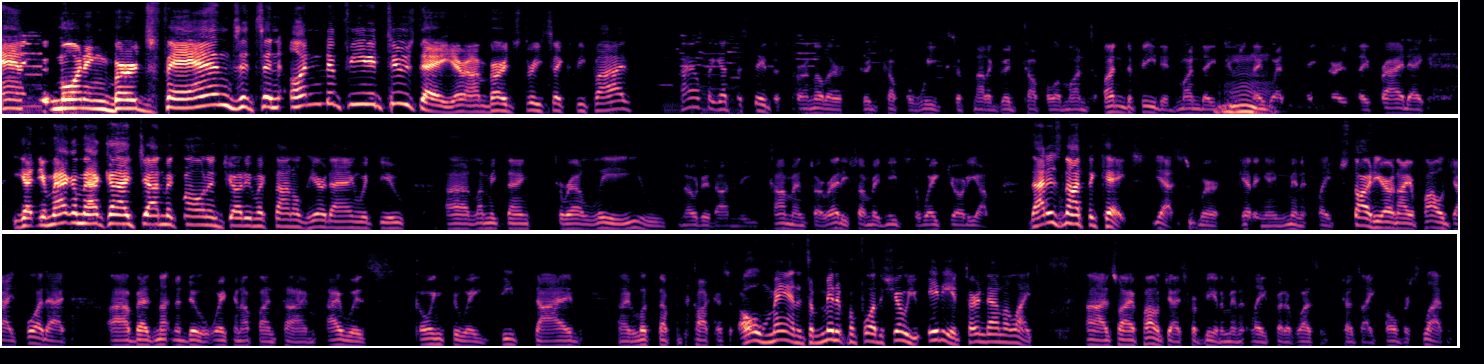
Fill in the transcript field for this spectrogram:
And good morning, Birds fans. It's an undefeated Tuesday here on Birds 365. I hope I get to say this for another good couple weeks, if not a good couple of months. Undefeated Monday, Tuesday, Mm. Wednesday, Thursday, Friday. You got your Mac and Mac guys, John McMullen and Jody McDonald here to hang with you. Uh, let me thank Terrell Lee, who noted on the comments already somebody needs to wake Jody up. That is not the case. Yes, we're getting a minute late start here, and I apologize for that. Uh, but has nothing to do with waking up on time. I was going through a deep dive and I looked up at the clock. I said, Oh man, it's a minute before the show, you idiot. Turn down the lights. Uh, so I apologize for being a minute late, but it wasn't because I overslept.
